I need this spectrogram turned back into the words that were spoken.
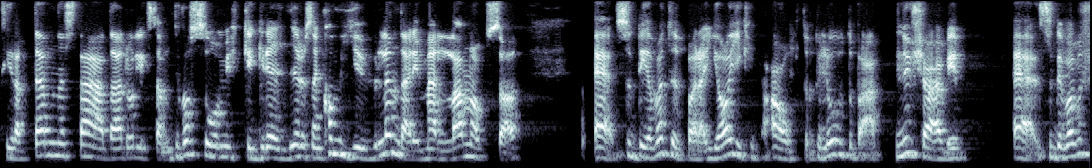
till att den är städad och liksom, det var så mycket grejer och sen kom julen däremellan också. Eh, så det var typ bara, jag gick på autopilot och bara, nu kör vi. Eh, så det var väl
